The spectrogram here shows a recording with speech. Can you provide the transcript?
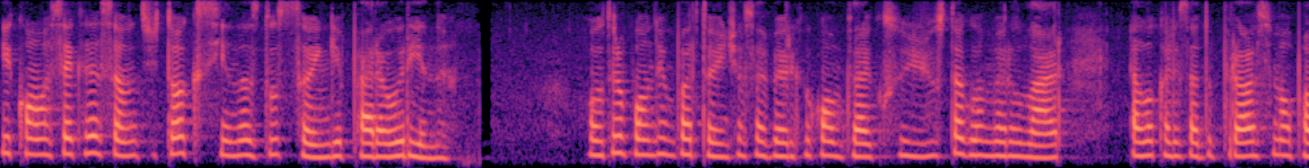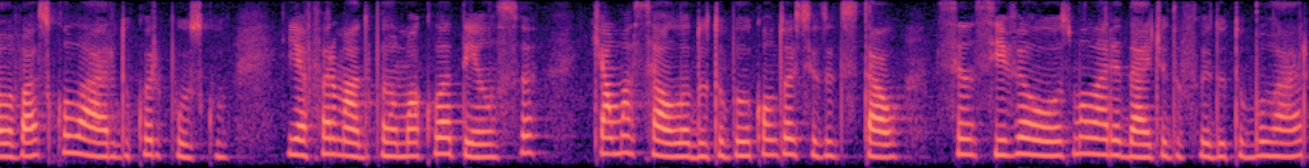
e com a secreção de toxinas do sangue para a urina. Outro ponto importante é saber que o complexo justaglomerular é localizado próximo ao polo vascular do corpúsculo e é formado pela mácula densa, que é uma célula do túbulo contorcido distal sensível à osmolaridade do fluido tubular,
